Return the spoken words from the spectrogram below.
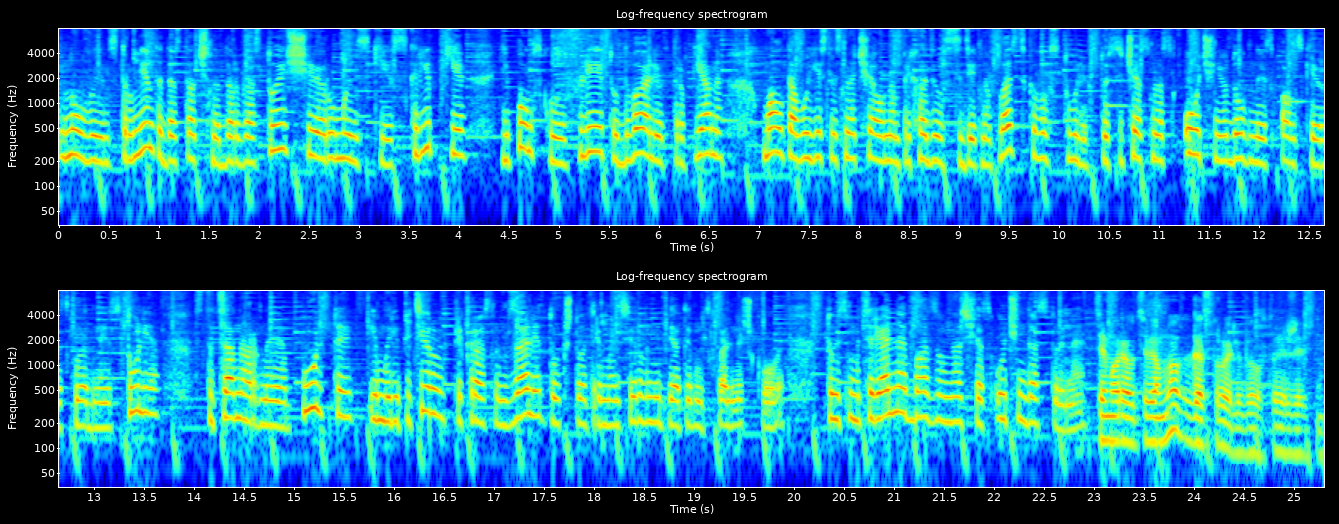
новые инструменты, достаточно дорогостоящие, румынские скрипки, японскую флейту, два электропиано. Мало того, если сначала нам приходилось сидеть на пластиковых стульях, то сейчас у нас очень удобные испанские раскладные стулья, стационарные пульты, и мы репетируем в прекрасном зале только что отремонтированной пятой музыкальной школы. То есть материальная база у нас сейчас очень достойная. Тимур, а у тебя много гастролей было в твоей жизни?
